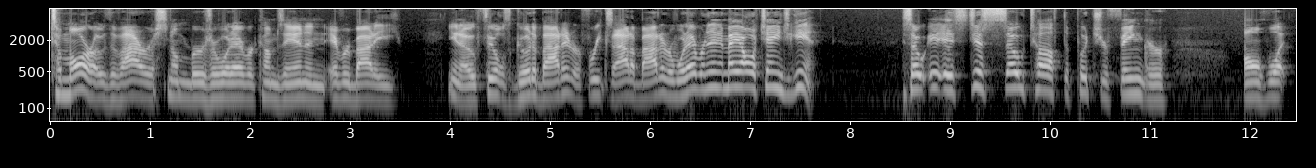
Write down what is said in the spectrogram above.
tomorrow the virus numbers or whatever comes in and everybody, you know, feels good about it or freaks out about it or whatever, and then it may all change again. So it's just so tough to put your finger on what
